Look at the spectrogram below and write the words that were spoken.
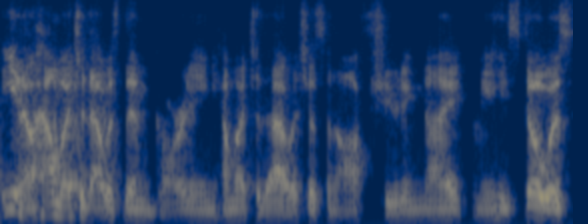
you know, how much of that was them guarding? How much of that was just an off shooting night? I mean, he still was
